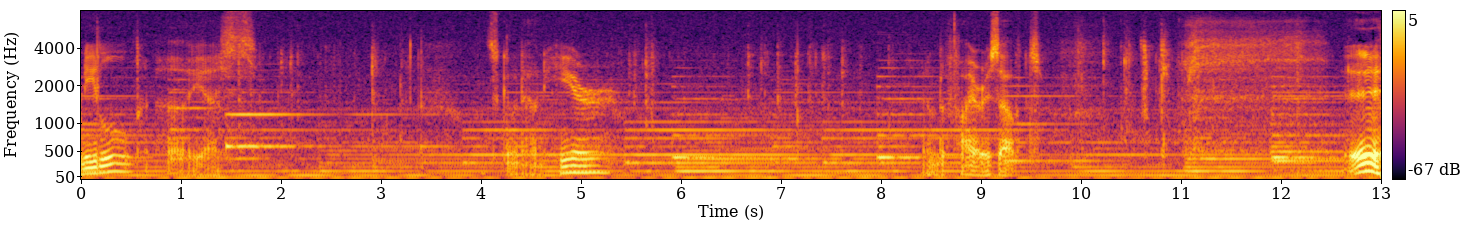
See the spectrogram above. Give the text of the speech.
Needle. Uh, yes. Let's go down here. And the fire is out. Ugh.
